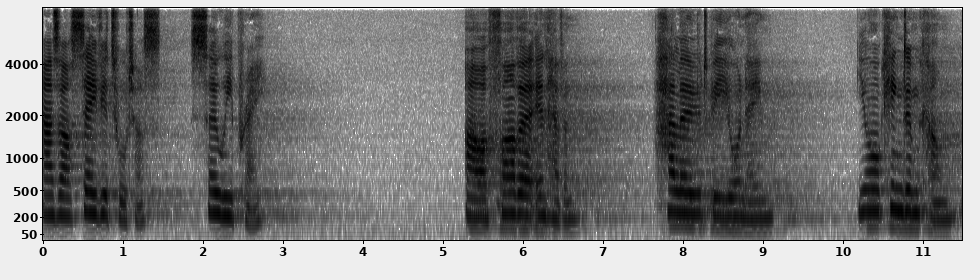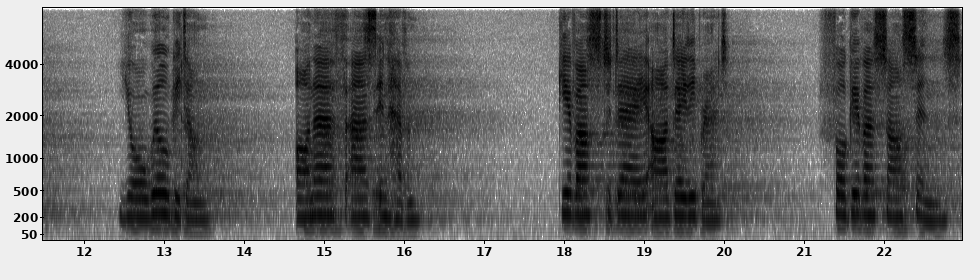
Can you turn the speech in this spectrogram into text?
as our Saviour taught us, so we pray. Our Father in heaven, hallowed be your name. Your kingdom come, your will be done, on earth as in heaven. Give us today our daily bread. Forgive us our sins,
